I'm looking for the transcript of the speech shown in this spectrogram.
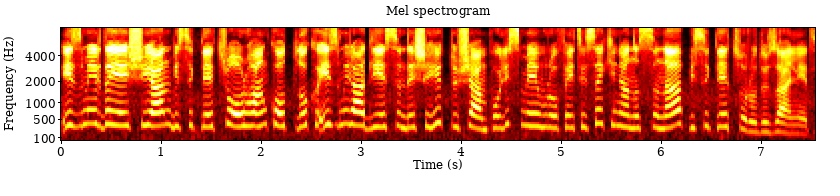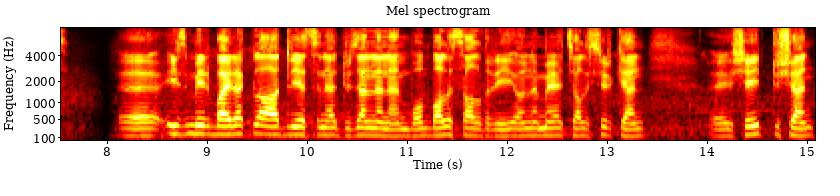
İzmir'de yaşayan bisikletçi Orhan Kotluk, İzmir Adliyesi'nde şehit düşen polis memuru Fethi Sekin anısına bisiklet turu düzenledi. Ee, İzmir Bayraklı Adliyesi'ne düzenlenen bombalı saldırıyı önlemeye çalışırken e, şehit düşen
